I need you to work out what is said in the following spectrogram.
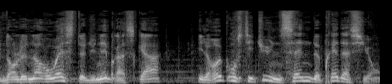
Dans le nord-ouest du Nebraska, il reconstitue une scène de prédation.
